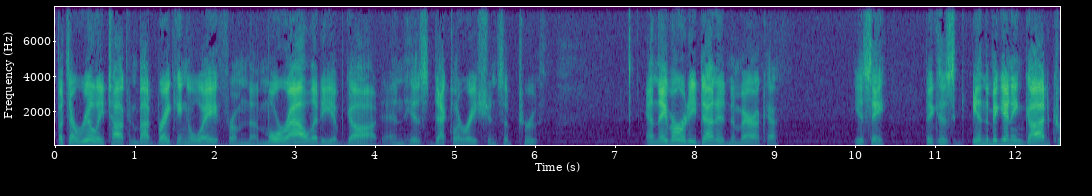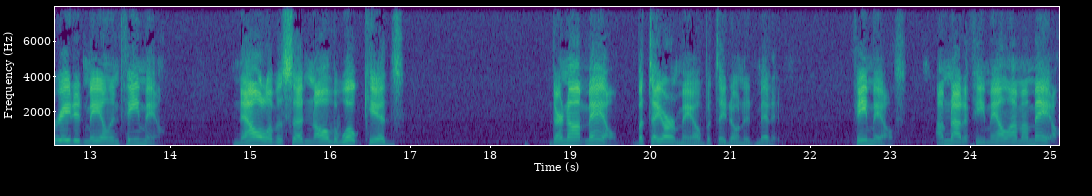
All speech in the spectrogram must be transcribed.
But they're really talking about breaking away from the morality of God and his declarations of truth. And they've already done it in America, you see, because in the beginning, God created male and female. Now, all of a sudden, all the woke kids, they're not male, but they are male, but they don't admit it. Females, I'm not a female, I'm a male.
